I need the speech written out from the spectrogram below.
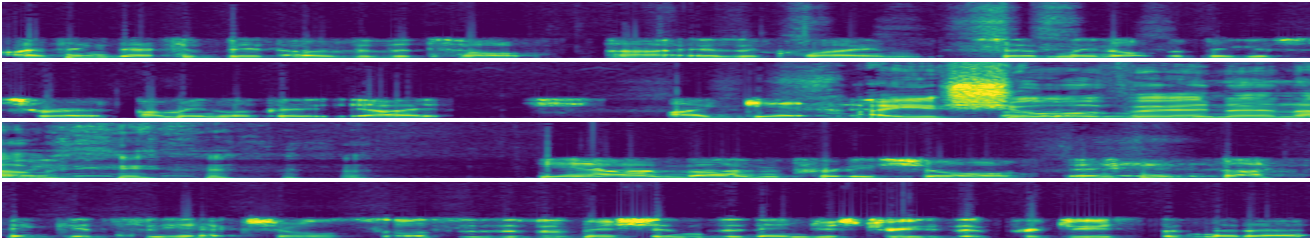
I think that's a bit over the top uh, as a claim. Certainly not the biggest threat. I mean, look, I, I get. Are you sure, Vernon? I mean... Yeah, I'm, I'm pretty sure. I think it's the actual sources of emissions and industries that produce them that are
